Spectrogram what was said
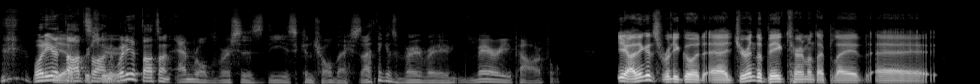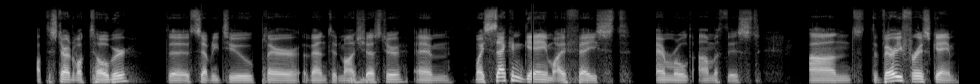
What are your Yeah, thoughts on sure. what are your thoughts on Emerald versus these control decks? I think it's very, very, very powerful. Yeah, I think it's really good. Uh, during the big tournament I played uh, at the start of October, the 72 player event in Manchester, um, my second game I faced Emerald Amethyst, and the very first game,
